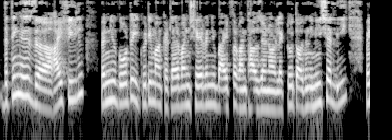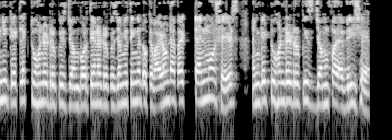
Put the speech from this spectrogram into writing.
The thing is, uh, I feel when you go to equity market, like one share when you buy it for 1000 or like 2000, initially when you get like 200 rupees jump or 300 rupees jump, you think that, okay, why don't I buy 10 more shares and get 200 rupees jump for every share?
